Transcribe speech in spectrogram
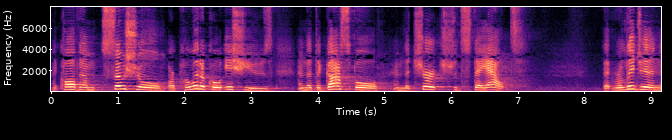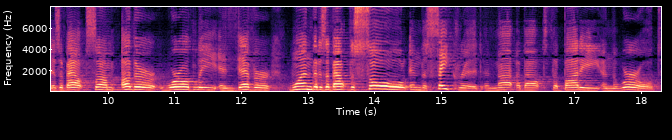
They call them social or political issues and that the gospel and the church should stay out. That religion is about some other worldly endeavor, one that is about the soul and the sacred and not about the body and the world.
